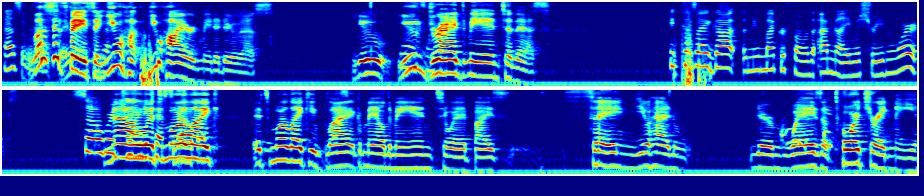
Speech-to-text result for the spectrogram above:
That's what Let's just say. face it. You you hired me to do this. You you Yes, I- dragged me into this. Because I got a new microphone that I'm not even sure even works. So we're trying No, to it's test more it out. like it's more like you blackmailed me into it by s- saying you had your oh, ways of torturing me.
